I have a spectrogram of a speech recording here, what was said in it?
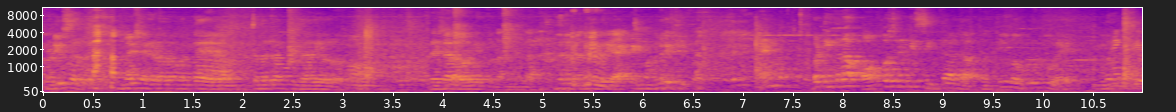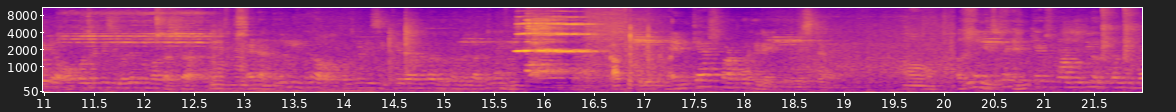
ಪ್ರೊಡ್ಯೂಸರ್ ಉಮೇಶ್ ಹೆಗಡೆ ಮತ್ತೆ ಚಂದ್ರಕಾಂತ್ ಪೂಜಾರಿ ಅವರು. ಪ್ರೆಷರ್ ಅವ್ರಿಗಿತ್ತು ನನ್ನಿಂದ. ನನಗೆ ಆ್ಯಕ್ಟಿಂಗ್ ಮಾಡಬೇಕಿತ್ತು ಬಟ್ ಈ ಥರ ಆಪರ್ಚುನಿಟಿ ಸಿಕ್ಕಿದಾಗ ಪ್ರತಿಯೊಬ್ಬರಿಗೂ ಇವರಿಗೆ ಆಪರ್ಚುನಿಟಿ ಸಿಗೋದೇ ತುಂಬ ಕಷ್ಟ. ಆ್ಯಂಡ್ ಅದರಲ್ಲಿ ಈ ಥರ ಆಪರ್ಚುನಿಟಿ ಸಿಕ್ಕಿದೆ ಅಂತ ಗೊತ್ತಾಗಲ್ಲ ಅದನ್ನ ಕಾಫಿ ಎನ್ಕ್ಯಾಶ್ ಮಾಡ್ಕೋತೀರಿ. ಇಷ್ಟೇ. ಅದನ್ನ ಎಷ್ಟು ಎನ್ಕ್ಯಾಶ್ ಮಾಡೋದು ತುಂಬ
